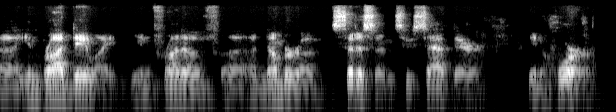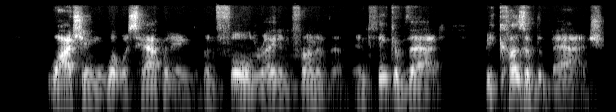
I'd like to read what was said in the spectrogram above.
uh, in broad daylight in front of uh, a number of citizens who sat there in horror watching what was happening unfold right in front of them. And think of that because of the badge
